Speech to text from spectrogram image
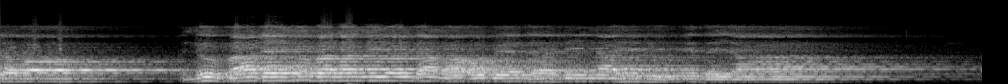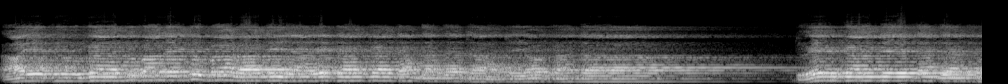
တောအနုပါဒေနုပါရဏိယောဓမ္မဥပ္ပေသတိနာဟေတုပစ္စယ အာယတုကံဥပါဒေဥပါရာလိယဧကံကန္တံတတ္တတတယောကန္တာတွေ့ကံလေတတ္တတ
